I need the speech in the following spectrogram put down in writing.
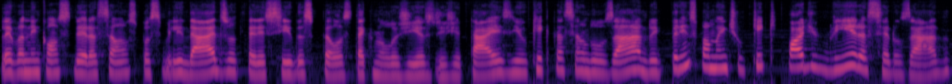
levando em consideração as possibilidades oferecidas pelas tecnologias digitais e o que está sendo usado e principalmente o que, que pode vir a ser usado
